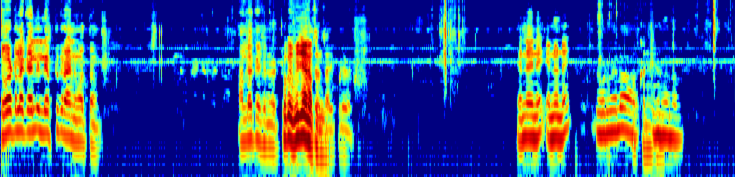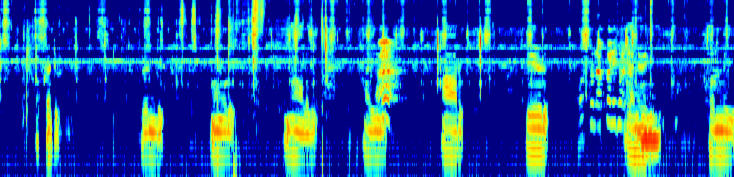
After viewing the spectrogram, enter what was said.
తోటలోకి వెళ్ళి లెఫ్ట్కి రాండి మొత్తం. ఆ లొకేషన్ పెట్టు. విజయనాథ్ సార్ ఇప్పుడే పెట్టు. ఎన్ని అయినాయి ఎన్ని ఉన్నాయి ఏడు వేల ఒకటి రెండు మూడు నాలుగు ఐదు ఆరు ఏడు ఎనిమిది తొమ్మిది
